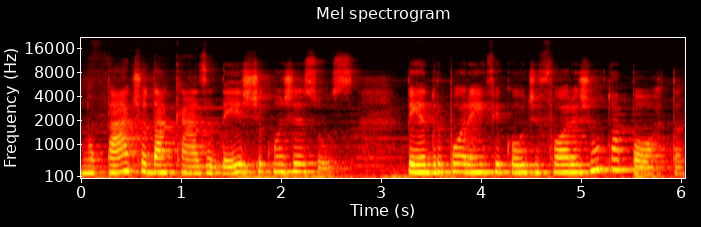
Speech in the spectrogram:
no pátio da casa deste com Jesus. Pedro, porém, ficou de fora junto à porta.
